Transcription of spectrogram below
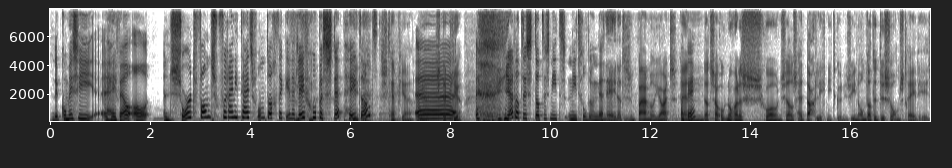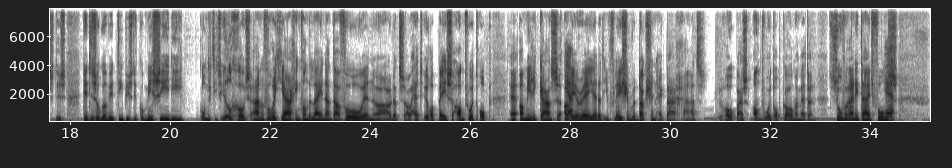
De commissie heeft wel al een soort van soevereiniteitsfonds, dacht ik, in het leven geroepen. STEP heet dat. Step, ja. ja stepje. ja, dat is, dat is niet, niet voldoende. Nee, dat is een paar miljard. En dat zou ook nog wel eens gewoon zelfs het daglicht niet kunnen zien, omdat het dus zo omstreden is. Dus dit is ook wel weer typisch de commissie. Die kondigt iets heel groots aan. Vorig jaar ging Van der Leyen naar Davos en oh, dat zou het Europese antwoord op hè, Amerikaanse IRA, hè, dat Inflation Reduction Act, daar gaat Europa's antwoord op komen met een soevereiniteitsfonds.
